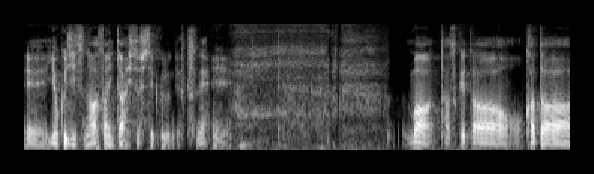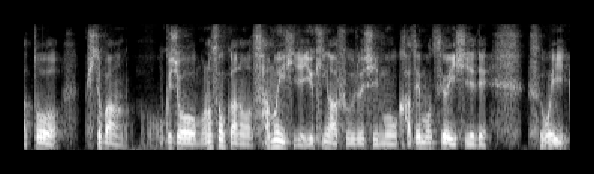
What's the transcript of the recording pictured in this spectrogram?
えー、翌日の朝に脱出してくるんですね。えー、まあ、助けた方と、一晩、屋上、ものすごくあの、寒い日で雪が降るし、もう風も強いしで、で、すごい、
